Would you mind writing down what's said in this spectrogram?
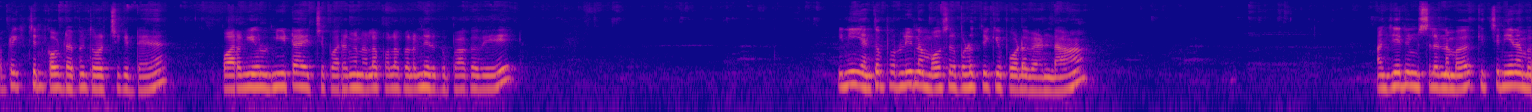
அப்படியே கிச்சன் கவுண்ட் அப்பயும் துடைச்சிக்கிட்டேன். பாருங்கள் எவ்வளோ நீட்டாக ஆயிடுச்சு பாருங்கள் நல்லா பல பலன்னு இருக்குது பார்க்கவே. இனி எந்த பொருளையும் நம்ம அவசரப்பட்டு தூக்கி போட வேண்டாம். அஞ்சே நிமிஷத்தில் நம்ம கிச்சனையே நம்ம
